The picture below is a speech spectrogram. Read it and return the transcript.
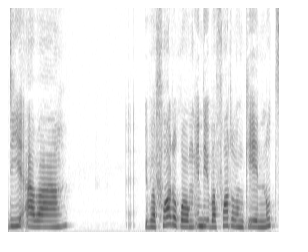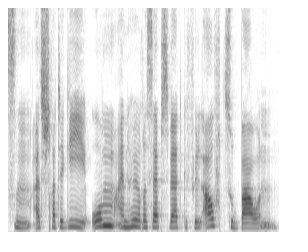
die aber Überforderung, in die Überforderung gehen, nutzen als Strategie, um ein höheres Selbstwertgefühl aufzubauen,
